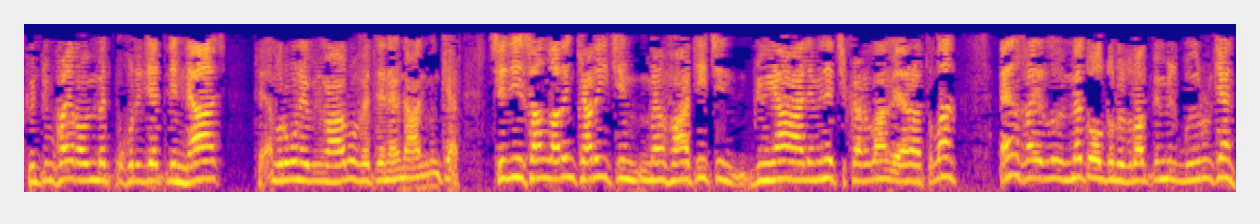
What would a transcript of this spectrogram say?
küntüm hayra ümmet uhricet linnâs, Te'murûne bil maruf ve tenevne al münker. Siz insanların karı için, menfaati için dünya alemine çıkarılan ve yaratılan en hayırlı ümmet oldunuz. Rabbimiz buyururken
